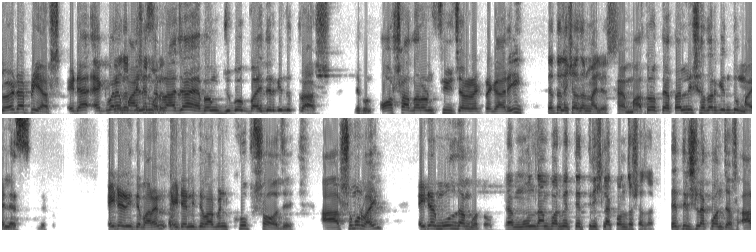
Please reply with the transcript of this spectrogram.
টয়োটা প্রিয়াস এটা একবারে মাইলেজের রাজা এবং যুবক ভাইদের কিন্তু ত্রাস। দেখুন অসাধারণ ফিউচারের একটা গাড়ি। তেতাল্লিশ হাজার মাইলেজ হ্যাঁ মাত্র তেতাল্লিশ হাজার কিন্তু মাইলেজ দেখুন। এইটা নিতে পারেন এইটা নিতে পারবেন খুব সহজে। আর সুমন ভাই এইটার মূল দাম কত? মূল দাম পড়বে তেত্রিশ লাখ পঞ্চাশ হাজার। তেত্রিশ লাখ পঞ্চাশ। আর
